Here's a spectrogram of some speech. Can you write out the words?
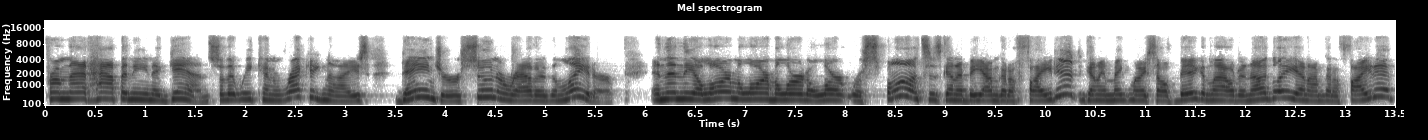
from that happening again so that we can recognize danger sooner rather than later. And then the alarm, alarm, alert, alert response is going to be I'm going to fight it, going to make myself big and loud and ugly, and I'm going to fight it,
